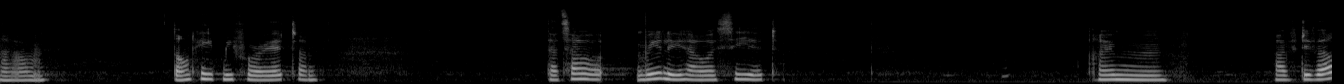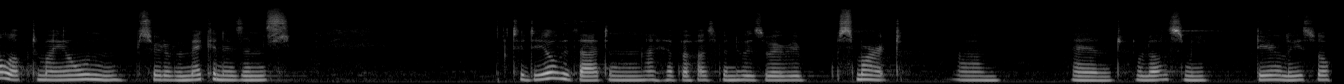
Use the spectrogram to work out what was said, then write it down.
Um, don't hate me for it. Um, that's how, really, how I see it. I'm, I've developed my own sort of mechanisms to deal with that, and I have a husband who is very smart um, and who loves me dearly, so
